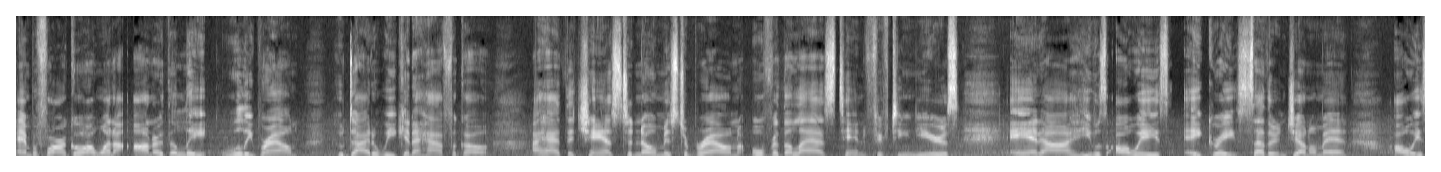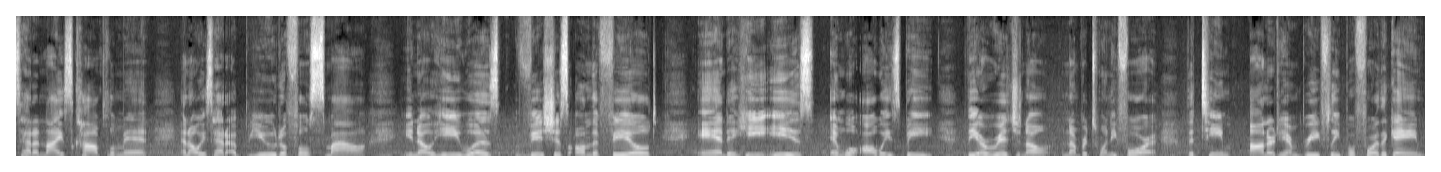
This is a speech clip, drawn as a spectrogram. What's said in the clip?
And before I go, I want to honor the late Willie Brown, who died a week and a half ago. I had the chance to know Mr. Brown over the last 10, 15 years, and uh, he was always a great Southern gentleman, always had a nice compliment, and always had a beautiful smile. You know, he was vicious on the field, and he is and will always be the original number 24. The team honored him briefly before the game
